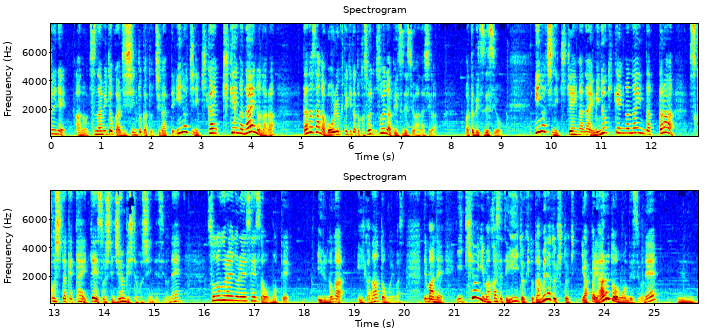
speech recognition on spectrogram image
当にねあの津波とか地震とかと違って命に危険がないのなら旦那さんが暴力的だとかそういうのは別ですよ話が。また別ですよ。命に危険がない身の危険がないんだったら少しだけ耐えてそして準備してほしいんですよね。そのぐらいの冷静さを持っているのがいいかなと思います。でまあね勢いに任せていい時とダメな時とやっぱりあると思うんですよね。うん。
